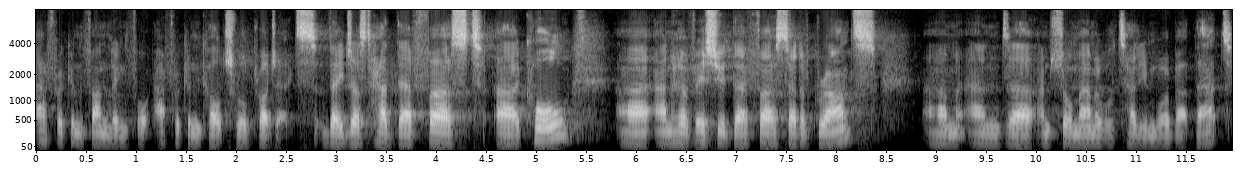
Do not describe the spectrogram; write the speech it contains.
African funding for African cultural projects. They just had their first uh, call uh, and have issued their first set of grants, um, and uh, I'm sure Mamou will tell you more about that.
